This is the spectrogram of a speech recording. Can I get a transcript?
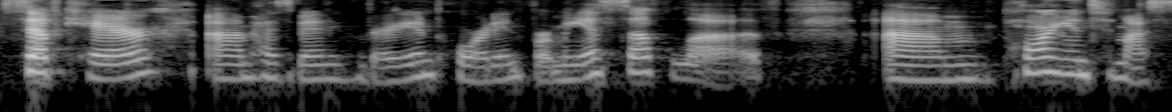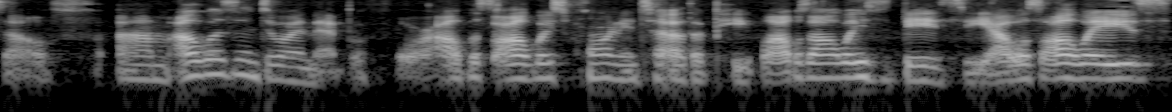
Self care um, has been very important for me, and self love um, pouring into myself. Um, I wasn't doing that before. I was always pouring into other people. I was always busy. I was always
